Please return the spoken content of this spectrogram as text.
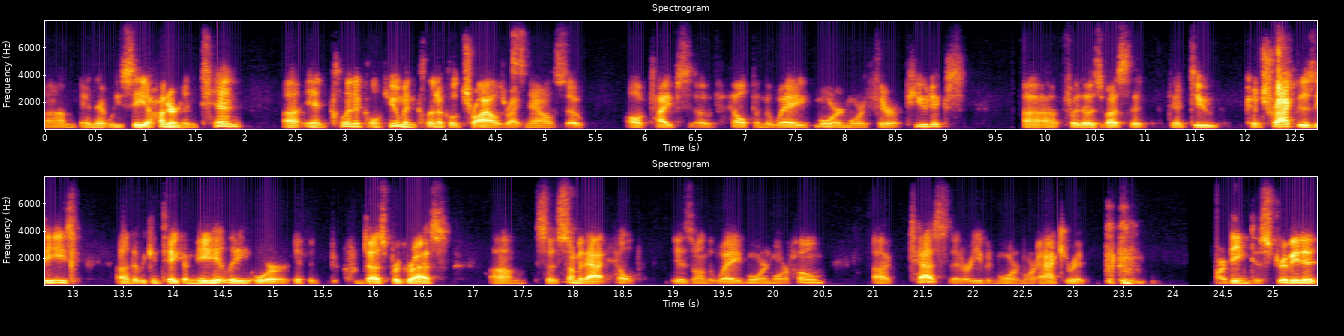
um, and that we see 110 uh, in clinical, human clinical trials right now. So all types of help in the way, more and more therapeutics uh, for those of us that, that do contract the disease uh, that we can take immediately, or if it does progress. Um, so some of that help is on the way. More and more home uh, tests that are even more and more accurate are being distributed.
